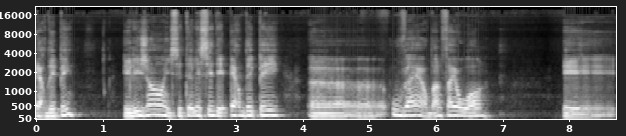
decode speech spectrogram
RDP. Et les gens, ils s'étaient laissés des RDP euh, ouverts dans le firewall. Et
